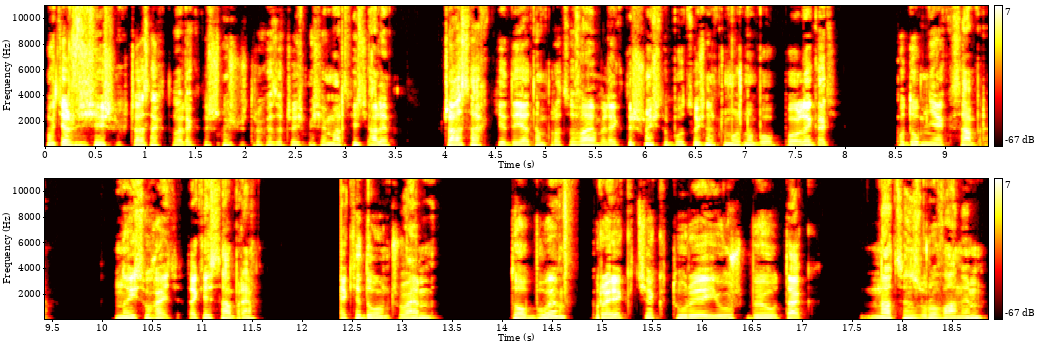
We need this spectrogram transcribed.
Chociaż w dzisiejszych czasach to elektryczność już trochę zaczęliśmy się martwić, ale czasach, kiedy ja tam pracowałem, elektryczność to było coś, na czym można było polegać, podobnie jak Sabre. No i słuchajcie, takie Sabre, jakie dołączyłem, to byłem w projekcie, który już był tak nacenzurowanym,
